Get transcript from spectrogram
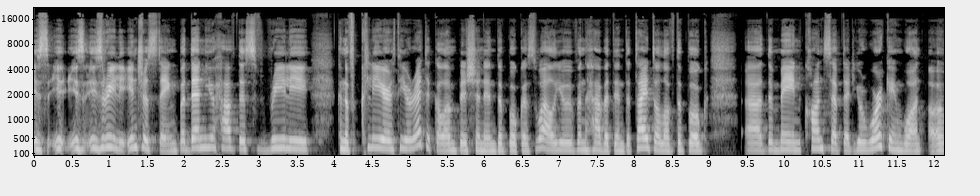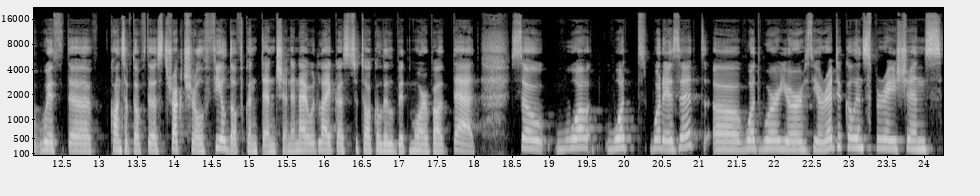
is is is really interesting but then you have this really kind of clear theoretical ambition in the book as well. You even have it in the title of the book uh, the main concept that you're working one, uh, with the concept of the structural field of contention and i would like us to talk a little bit more about that. So what what what is it? Uh, what were your theoretical inspirations?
